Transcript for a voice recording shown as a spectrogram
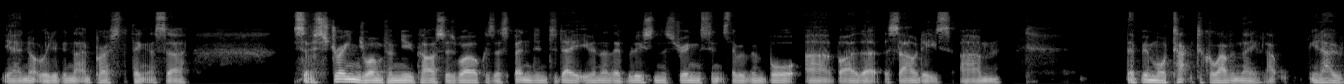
yeah, not really been that impressed. I think that's a it's a strange one from Newcastle as well because they're spending today, even though they've loosened the strings since they've been bought uh, by the the Saudis. Um, they've been more tactical, haven't they? Like you know,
